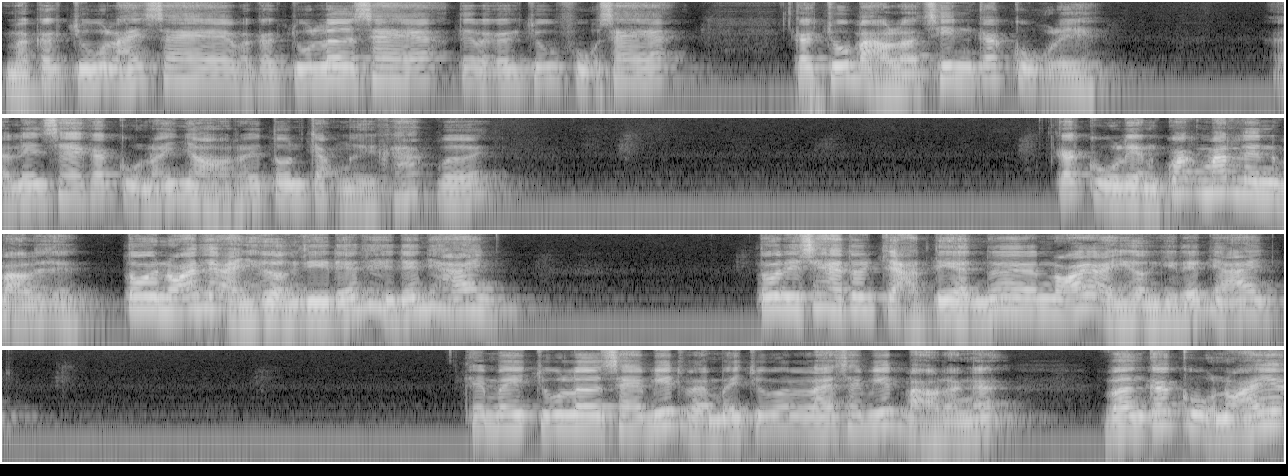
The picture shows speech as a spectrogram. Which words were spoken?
Mà các chú lái xe và các chú lơ xe tức là các chú phụ xe các chú bảo là xin các cụ đi à, lên xe các cụ nói nhỏ thôi tôn trọng người khác với. Các cụ liền quắc mắt lên bảo là gì? Tôi nói thì ảnh hưởng gì đến thì đến nhà anh. Tôi đi xe tôi trả tiền tôi nói ảnh hưởng gì đến nhà anh. Thế mấy chú lơ xe biết và mấy chú lái xe biết bảo rằng á vâng các cụ nói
